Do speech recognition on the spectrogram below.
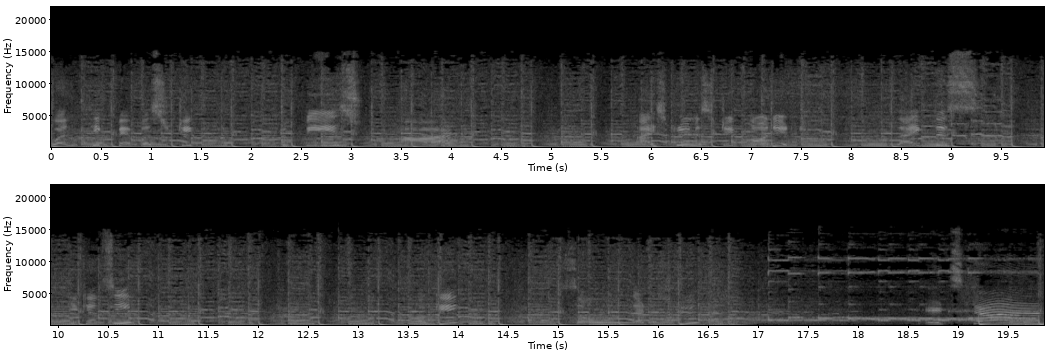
One thick paper stick to paste our ice cream stick on it. Like this. You can see? Okay. So let us do. It's done.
